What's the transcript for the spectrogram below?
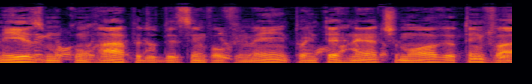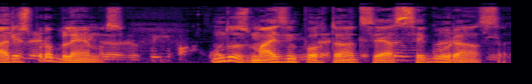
Mesmo com rápido desenvolvimento, a internet móvel tem vários problemas. Um dos mais importantes é a segurança.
